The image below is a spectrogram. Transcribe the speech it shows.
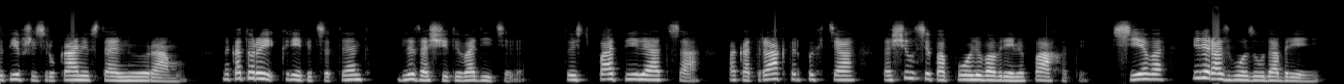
вцепившись руками в стальную раму, на которой крепится тент для защиты водителя, то есть папе или отца, пока трактор, пыхтя, тащился по полю во время пахоты, сева или развоза удобрений.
